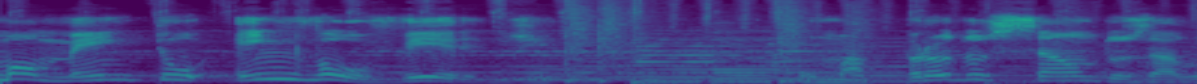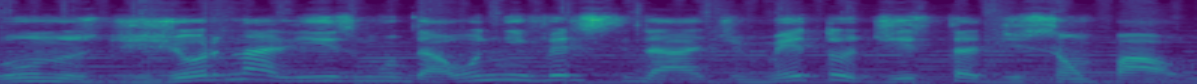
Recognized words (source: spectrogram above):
Momento Envolverde, uma produção dos alunos de jornalismo da Universidade Metodista de São Paulo.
